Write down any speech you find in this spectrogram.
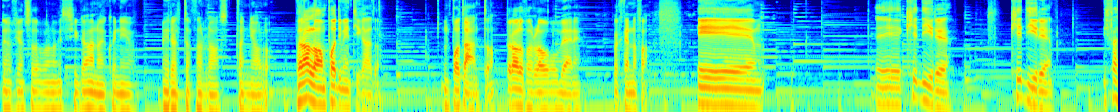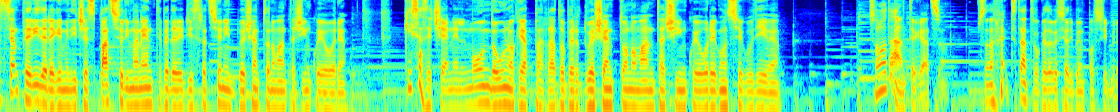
sono fidanzato con un messicano e quindi in realtà parlo spagnolo. Però l'ho un po' dimenticato. Un po' tanto. Però lo parlavo bene qualche anno fa. E... e che dire? Che dire? Mi fa sempre ridere che mi dice spazio rimanente per le registrazioni 295 ore. Chissà se c'è nel mondo uno che ha parlato per 295 ore consecutive. Sono tante, cazzo. Sono veramente tante, credo che sia tipo impossibile.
